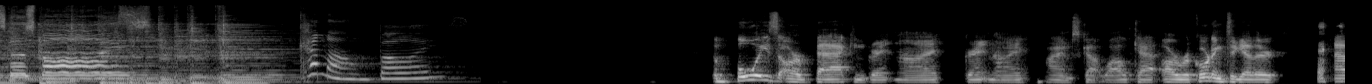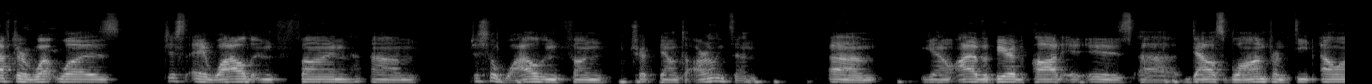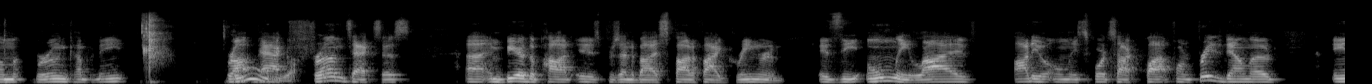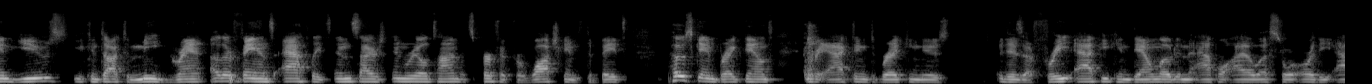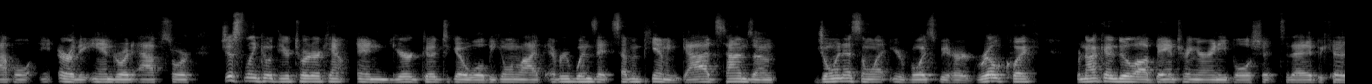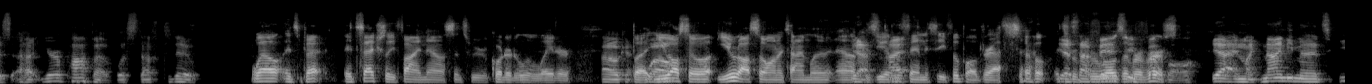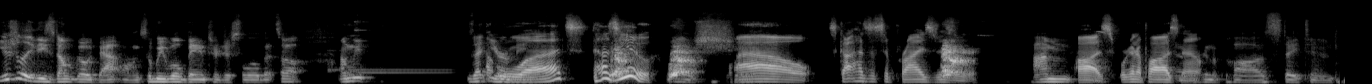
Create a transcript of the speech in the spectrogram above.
Ooh, boys. Come on, boys. The boys are back, and Grant and I, Grant and I, I am Scott Wildcat, are recording together after what was just a wild and fun, um, just a wild and fun trip down to Arlington. Um, you know, I have a beer of the pod. It is uh, Dallas Blonde from Deep Ellum Brewing Company, brought Ooh. back from Texas. Uh, and beer the pod is presented by Spotify Green Room. Is the only live audio only sports talk platform free to download and use. You can talk to me, Grant, other fans, athletes, insiders in real time. It's perfect for watch games, debates, post game breakdowns, and reacting to breaking news. It is a free app you can download in the Apple iOS store or the Apple or the Android App Store. Just link it with your Twitter account and you're good to go. We'll be going live every Wednesday at 7 p.m. in God's time zone. Join us and let your voice be heard. Real quick, we're not going to do a lot of bantering or any bullshit today because uh, you're a up with stuff to do. Well, it's be- it's actually fine now since we recorded a little later. Oh, okay. But well, you also you're also on a time limit now because Yes, you have I- a fantasy football draft. So it's yes, re- have the roles fantasy of reverse. football. Yeah, in like 90 minutes. Usually these don't go that long, so we will banter just a little bit. So um, I'm. Is that your? What? That was you. Oh. Wow. Scott has a surprise visitor. I'm Pause. We're gonna pause Yeah, now. We're gonna pause. Stay tuned.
